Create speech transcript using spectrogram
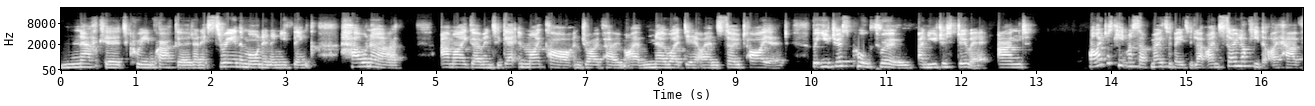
knackered cream crackered and it's three in the morning and you think how on earth am i going to get in my car and drive home? I have no idea. I am so tired but you just pull through and you just do it and i just keep myself motivated like i'm so lucky that i have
